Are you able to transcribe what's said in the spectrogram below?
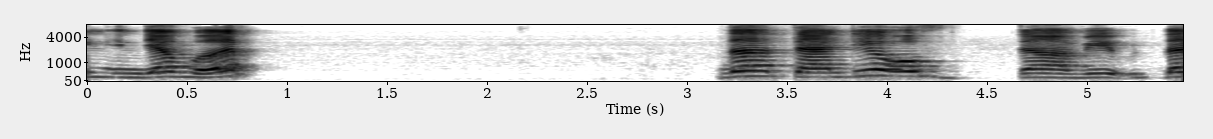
in India were the Tanti of uh, the, we- the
